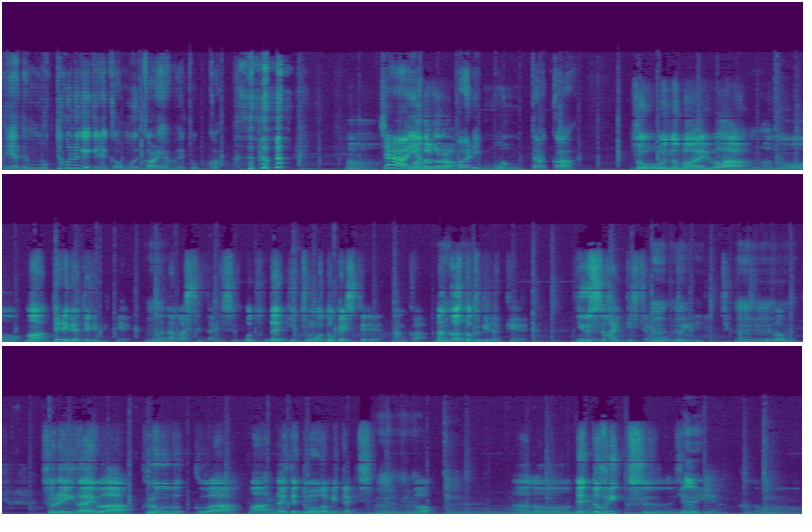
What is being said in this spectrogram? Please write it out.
あいやでも持ってこなきゃいけないから重いからやめとくか。る。うん じゃあやっぱりモニターか。そう俺の場合は、うん。あのまあテレビはテレビで、うん。まあ、流してたりする、おだいつも音消してなんかなんかあった時だけニュース入ってきたら音入れるっていううんう感じだけど、んうんそれ以外は Chromebook はまあ大体動画見たりするんだけど、あの Netflix じゃないや、あの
